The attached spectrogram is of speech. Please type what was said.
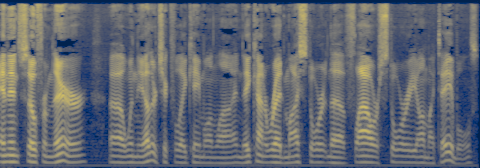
and then so from there, uh, when the other Chick Fil A came online, they kind of read my story, the flower story on my tables,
